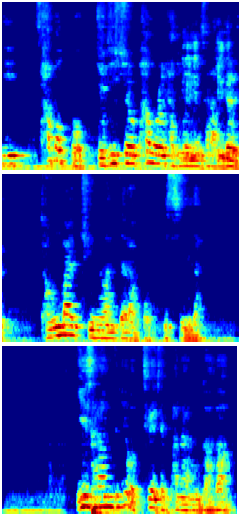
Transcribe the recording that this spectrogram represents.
이 사법부, 주디셜 파워를 가지고 있는 사람들 정말 중요한 때라고 믿습니다. 이 사람들이 어떻게 재판하는가가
